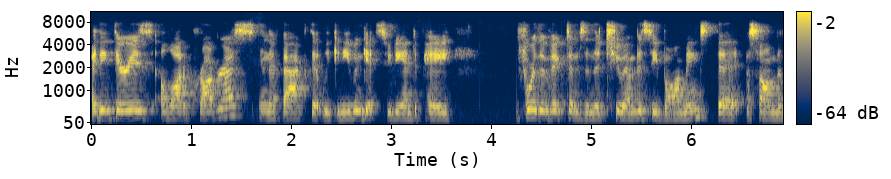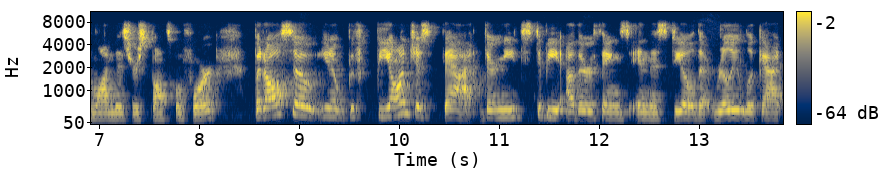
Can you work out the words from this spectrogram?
I think there is a lot of progress in the fact that we can even get Sudan to pay for the victims in the two embassy bombings that Osama bin Laden is responsible for. But also, you know, beyond just that, there needs to be other things in this deal that really look at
